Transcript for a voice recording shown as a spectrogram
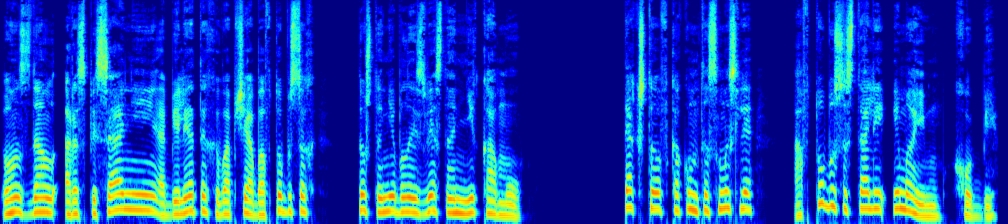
Он знал о расписании, о билетах и вообще об автобусах то, что не было известно никому. Так что в каком-то смысле автобусы стали и моим хобби.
